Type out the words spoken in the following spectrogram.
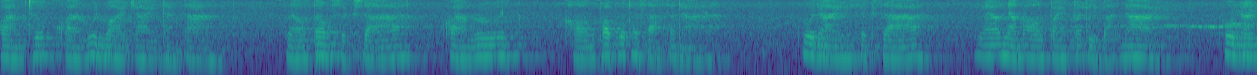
ความทุกข์ความวุ่นวายใจต่างๆ เราต้องศึกษาความรู้ของพระพุทธศาสนาผู้ใดศึกษาแล้วนำเอาไปปฏิบัติได้ ผู้นั้น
